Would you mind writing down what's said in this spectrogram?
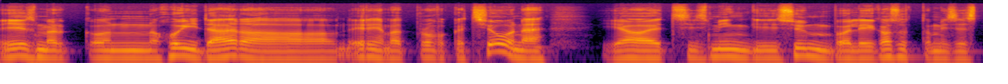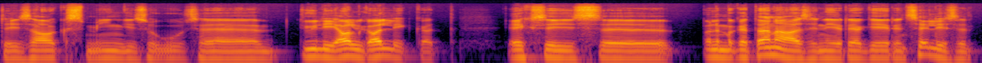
meie eesmärk on hoida ära erinevaid provokatsioone ja et siis mingi sümboli kasutamisest ei saaks mingisuguse tüli algallikat ehk siis äh, me oleme ka tänaseni reageerinud selliselt,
